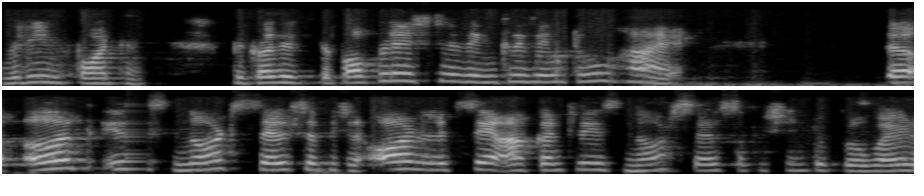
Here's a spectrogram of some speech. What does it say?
Very important because if the population is increasing too high, the earth is not self-sufficient or let's say our country is not self-sufficient to provide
